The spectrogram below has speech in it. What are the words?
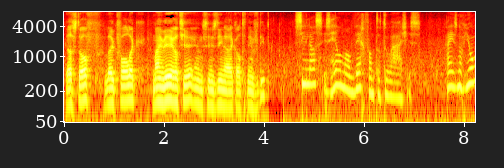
dat is tof, leuk volk, mijn wereldje. En sindsdien eigenlijk altijd in verdiept. Silas is helemaal weg van tatoeages. Hij is nog jong,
